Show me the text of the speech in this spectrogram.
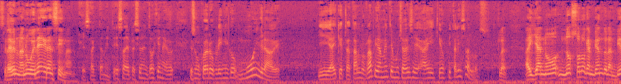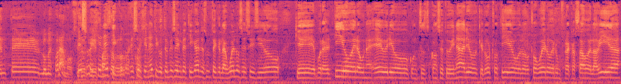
Se le viene una nube negra encima. Exactamente. Esa depresión endógena es un cuadro clínico muy grave y hay que tratarlo rápidamente. Muchas veces hay que hospitalizarlos. Claro. Ahí ya no, no solo cambiando el ambiente lo mejoramos. Sino eso es genético. Eso es genético. Usted empieza a investigar, resulta que el abuelo se suicidó, que por el tío era un ebrio consuetudinario, que el otro tío, el otro abuelo era un fracasado de la vida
